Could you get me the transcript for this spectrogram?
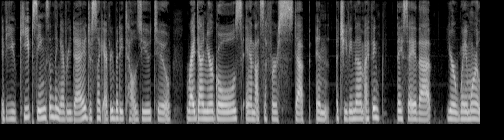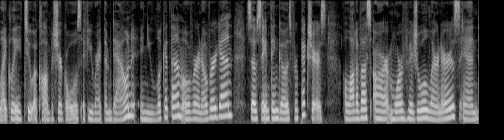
If you keep seeing something every day, just like everybody tells you to write down your goals, and that's the first step in achieving them, I think they say that you're way more likely to accomplish your goals if you write them down and you look at them over and over again. So, same thing goes for pictures. A lot of us are more visual learners, and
